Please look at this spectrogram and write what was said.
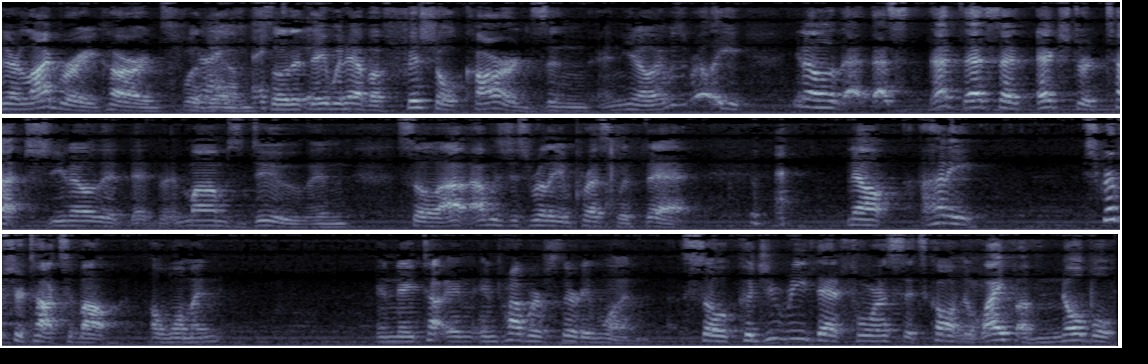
their library cards for right. them so that they would have official cards, and and you know it was really. You know that that's that that's that extra touch, you know that, that, that moms do, and so I, I was just really impressed with that. now, honey, Scripture talks about a woman, and they talk in, in Proverbs thirty-one. So could you read that for us? It's called "The Wife of Noble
